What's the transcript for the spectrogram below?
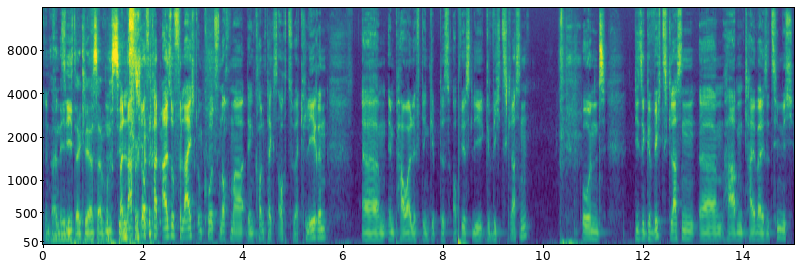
im Nein, nee, Prinzip erklär es einfach ein sinnvoll. Ballaststoffcut. Also vielleicht, um kurz nochmal den Kontext auch zu erklären. Ähm, Im Powerlifting gibt es obviously Gewichtsklassen. Und diese Gewichtsklassen ähm, haben teilweise ziemlich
